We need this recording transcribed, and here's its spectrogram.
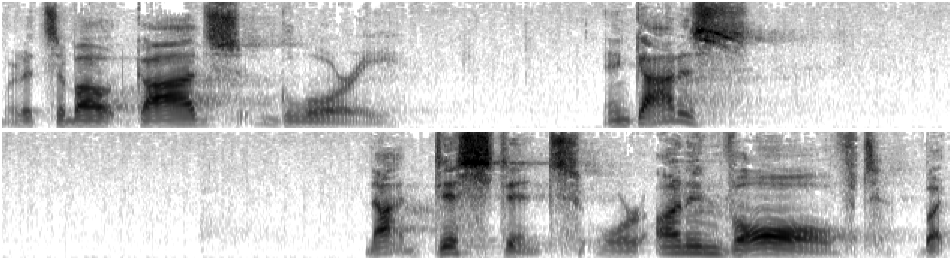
but it's about God's glory. And God is not distant or uninvolved, but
